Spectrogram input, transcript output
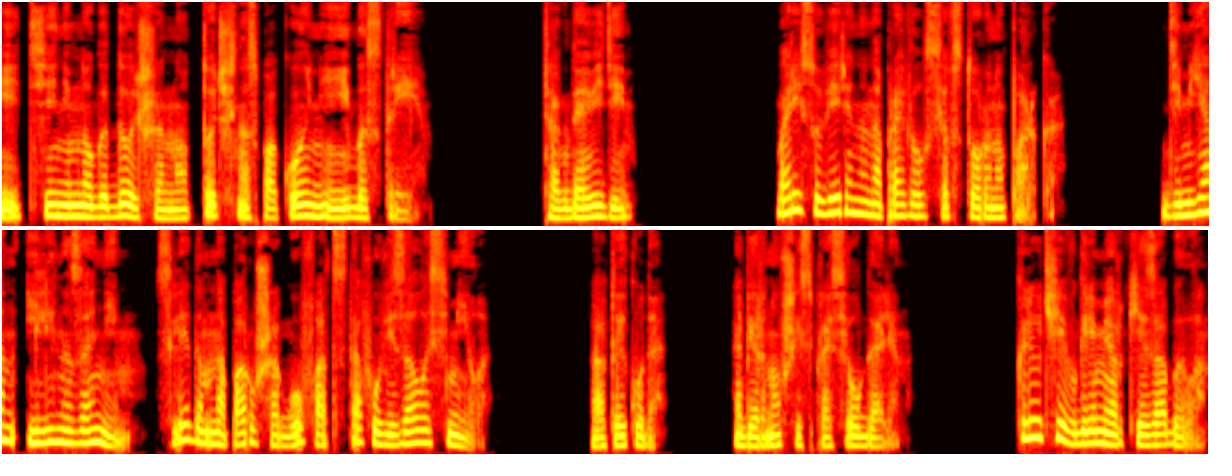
Идти немного дольше, но точно спокойнее и быстрее. Тогда веди. Борис уверенно направился в сторону парка. Демьян и Лина за ним, следом на пару шагов отстав увязалась Мила. «А ты куда?» — обернувшись, спросил Галин. «Ключи в гримерке забыла.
